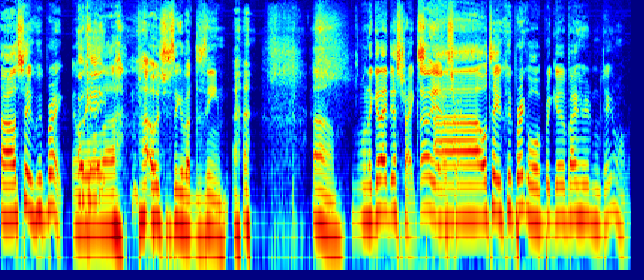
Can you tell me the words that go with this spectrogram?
Uh, let's take a quick break. Okay. we'll, uh, I was just thinking about the zine. um, when a good idea strikes. Oh, yeah, that's right. Uh, we'll take a quick break and we'll bring- get back here and take a moment.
